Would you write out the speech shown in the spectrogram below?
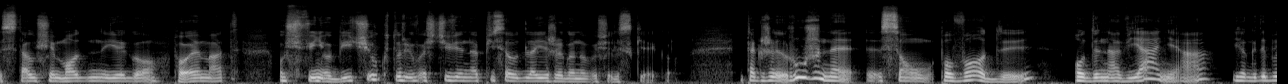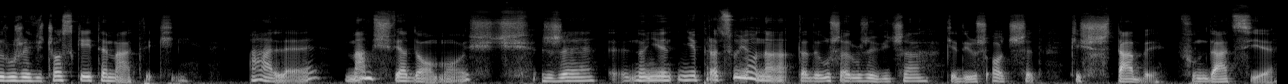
stał się modny jego poemat o świniobiciu, który właściwie napisał dla Jerzego Nowosielskiego. Także różne e, są powody odnawiania jak gdyby różewiczowskiej tematyki, ale mam świadomość, że e, no nie, nie pracują na Tadeusza Różewicza, kiedy już odszedł, jakieś sztaby, fundacje,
